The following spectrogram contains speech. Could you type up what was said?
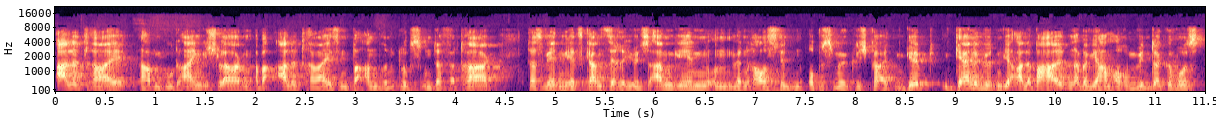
Alle drei haben gut eingeschlagen, aber alle drei sind bei anderen Clubs unter Vertrag. Das werden wir jetzt ganz seriös angehen und werden herausfinden, ob es Möglichkeiten gibt. Gerne würden wir alle behalten, aber wir haben auch im Winter gewusst,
